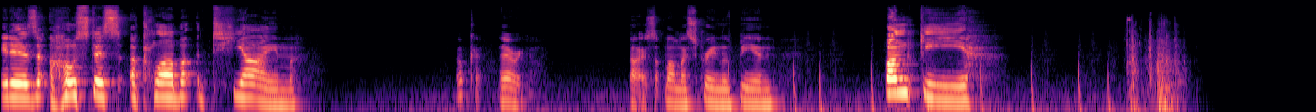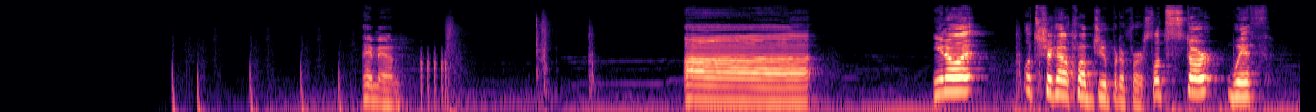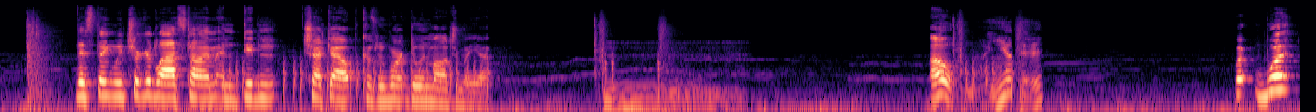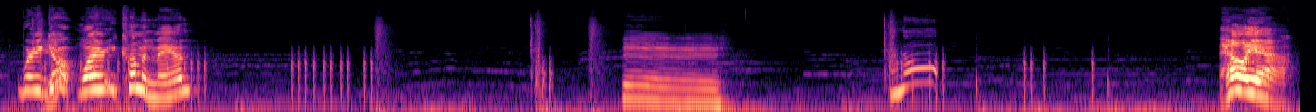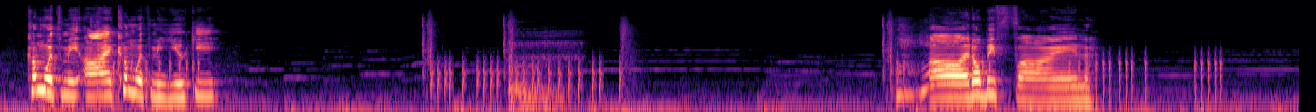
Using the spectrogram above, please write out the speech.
It is hostess a club time. Okay, there we go. Sorry, something on my screen was being funky. Hey man. Uh You know what? Let's check out Club Jupiter first. Let's start with this thing we triggered last time and didn't check out because we weren't doing Majima yet. Oh. What? What? Where you go? Why aren't you coming, man? Hmm. Hell yeah! Come with me, I. Come with me, Yuki. Oh, it'll be fine.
